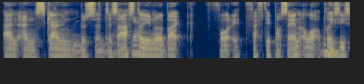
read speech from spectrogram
And and scanning was a disaster. yeah. Mm-hmm. You know, back 40, 50% a lot of places.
